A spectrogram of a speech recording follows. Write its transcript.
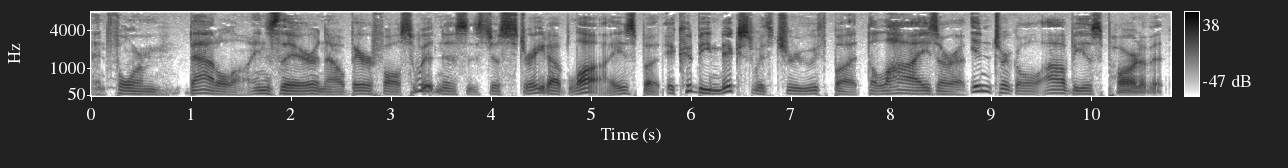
and form battle lines there. And now, bear false witness is just straight up lies, but it could be mixed with truth, but the lies are an integral, obvious part of it.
